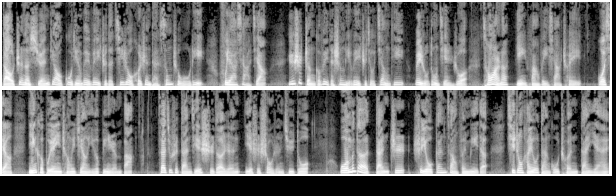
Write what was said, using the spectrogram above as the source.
导致呢悬吊固定胃位置的肌肉和韧带松弛无力，负压下降，于是整个胃的生理位置就降低，胃蠕动减弱，从而呢引发胃下垂。我想您可不愿意成为这样一个病人吧？再就是胆结石的人也是瘦人居多。我们的胆汁是由肝脏分泌的，其中含有胆固醇、胆盐、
